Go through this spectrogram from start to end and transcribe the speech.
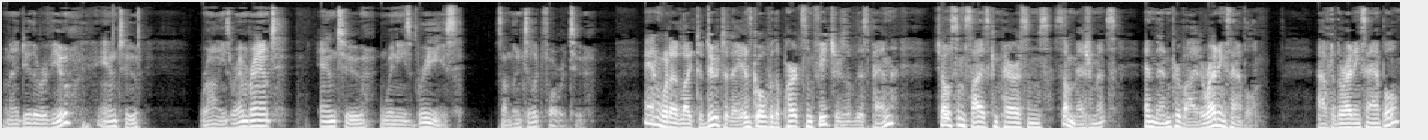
when I do the review and to Ronnie's Rembrandt and to Winnie's Breeze. Something to look forward to. And what I'd like to do today is go over the parts and features of this pen, show some size comparisons, some measurements, and then provide a writing sample. After the writing sample,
